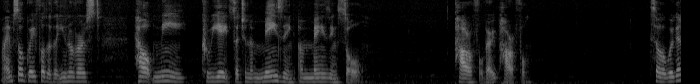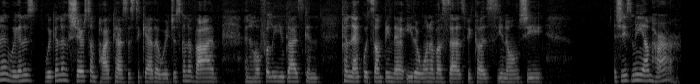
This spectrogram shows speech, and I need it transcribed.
I am so grateful that the universe helped me create such an amazing, amazing soul. Powerful, very powerful. So we're gonna we're gonna we're gonna share some podcasts together. We're just gonna vibe, and hopefully you guys can connect with something that either one of us says because you know she she's me, I'm her.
